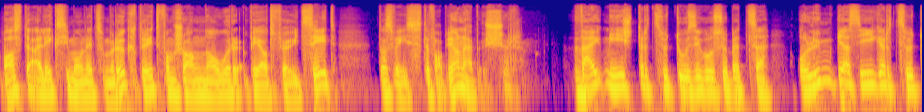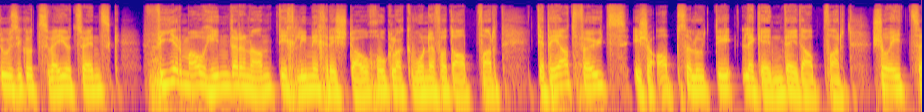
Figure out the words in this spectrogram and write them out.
Was der Alexis Monet zum Rücktritt vom Schangnauer Beat Feutz sieht, das weiss Fabian Ebüscher. Weltmeister 2017 Olympiasieger 2022, viermal hintereinander die kleine Kristallkugel gewonnen von der Abfahrt. Der Beat Feutz ist eine absolute Legende in der Abfahrt. Schon jetzt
